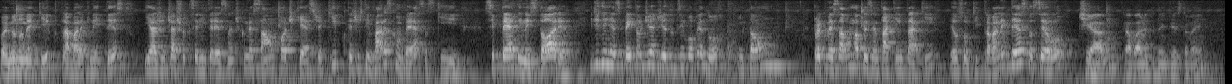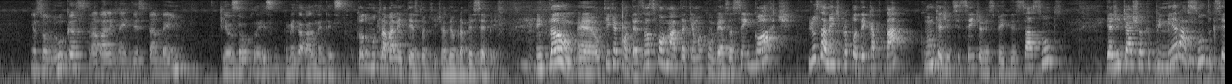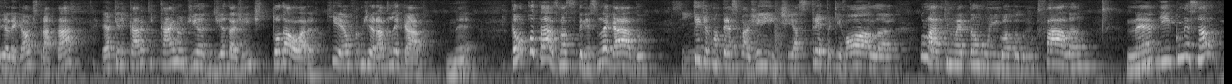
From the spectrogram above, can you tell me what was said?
Oi, meu nome é Kiko, trabalho aqui na Itexto e a gente achou que seria interessante começar um podcast aqui porque a gente tem várias conversas que se perdem na história e dizem respeito ao dia a dia do desenvolvedor. Então, para começar, vamos apresentar quem está aqui. Eu sou o Kiko, trabalho na Itexto, você é o... Tiago, trabalho aqui na Itexto também. Eu sou o Lucas, trabalho aqui na Itexto também. E eu sou o Cleison, também trabalho na Itexto. Todo mundo trabalha na Itexto aqui, já deu para perceber. Então, é, o que, que acontece? Nosso formato aqui é uma conversa sem corte, justamente para poder captar como que a gente se sente a respeito desses assuntos. E a gente achou que o primeiro assunto que seria legal de tratar é aquele cara que cai no dia a dia da gente toda hora, que é o famigerado legado, né? Então vamos contar as nossas experiências do legado, o que, que acontece com a gente, as tretas que rola, o lado que não é tão ruim igual todo mundo fala, né? E começando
